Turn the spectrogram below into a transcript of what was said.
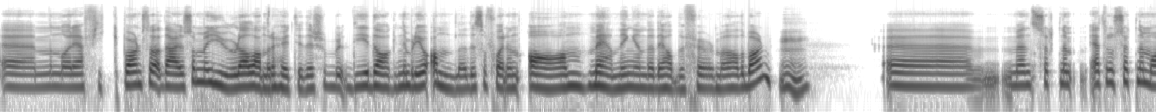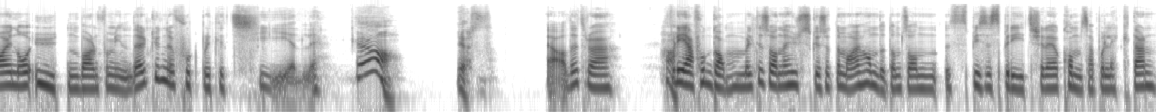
Men når jeg fikk barn, så det er jo som med jul og alle andre høytider, så de dagene blir jo annerledes og får en annen mening enn det de hadde før de hadde barn. Mm. Eh, men 17, jeg tror 17. mai nå uten barn for min del kunne jo fort blitt litt kjedelig. Ja. Yes. Ja, det tror jeg. Ha. Fordi jeg er for gammel til sånn. Jeg husker 17. mai handlet om sånn spise spritgelé og komme seg på lekteren.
